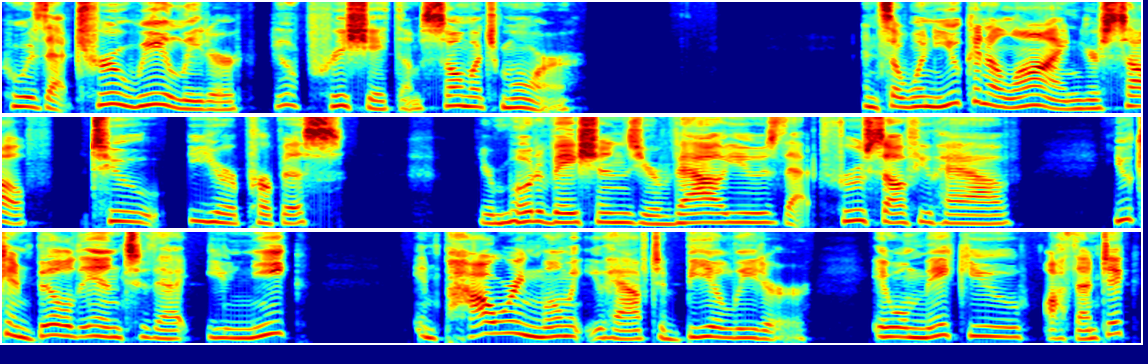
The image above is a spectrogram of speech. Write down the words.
who is that true we leader, you appreciate them so much more. And so when you can align yourself to your purpose, your motivations, your values, that true self you have, you can build into that unique, empowering moment you have to be a leader. It will make you authentic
